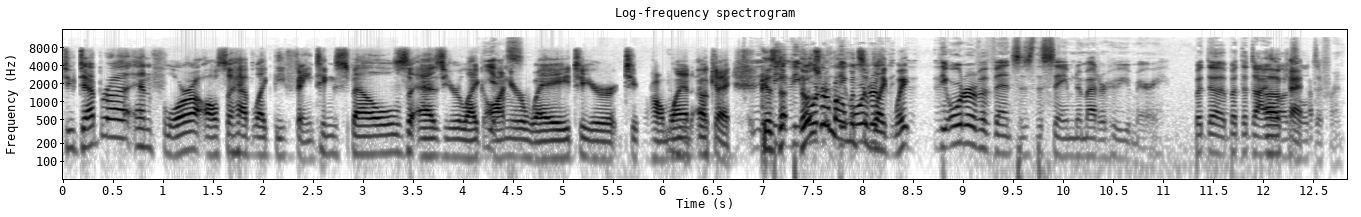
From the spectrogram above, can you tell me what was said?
do deborah and flora also have like the fainting spells as you're like on your way to your to your homeland? Okay. Because th- those order- the moments of like wait. The order of events is the same no matter who you marry, but the but the dialogue's Okay. a little different.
